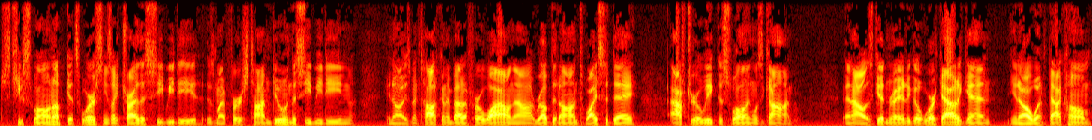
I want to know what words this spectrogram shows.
just keeps swelling up, gets worse." And he's like, "Try this CBD." This is my first time doing the CBD, and you know, he's been talking about it for a while now. I rubbed it on twice a day. After a week, the swelling was gone, and I was getting ready to go work out again. You know, I went back home,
